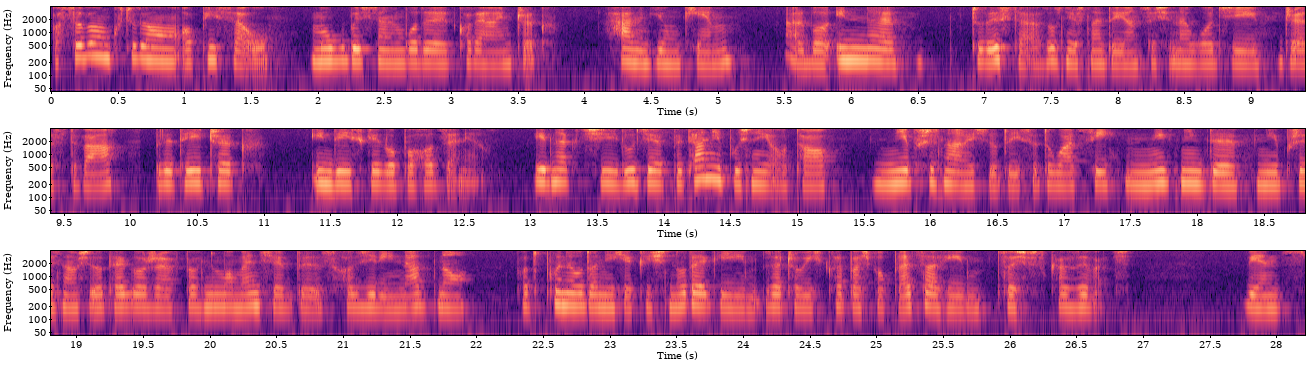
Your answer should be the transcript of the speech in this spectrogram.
Osobą, którą opisał, mógł być ten młody Koreańczyk, Han Gyung Kim, albo inny turysta, również znajdujący się na łodzi Jazz 2, Brytyjczyk indyjskiego pochodzenia. Jednak ci ludzie pytani później o to, nie przyznali się do tej sytuacji. Nikt nigdy nie przyznał się do tego, że w pewnym momencie, gdy schodzili na dno, podpłynął do nich jakiś nurek i zaczął ich klepać po plecach i coś wskazywać. Więc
